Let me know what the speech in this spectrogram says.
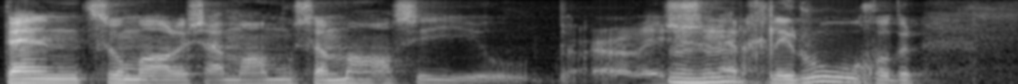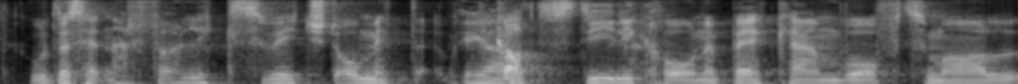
dann zumal ist ein Mann muss ein Mann sein. Und, weißt, Mhm. er ein bisschen Rauch oder... Und das hat dann völlig geswitcht, auch mit Ja. ja. Stilikonen Beckham, wo oft mal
